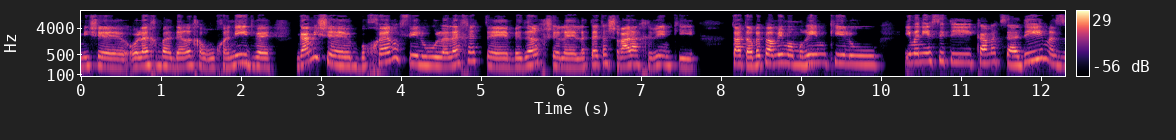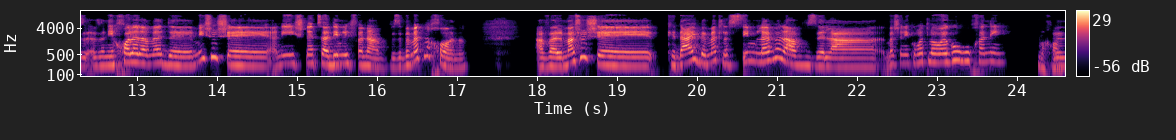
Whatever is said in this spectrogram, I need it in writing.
מי שהולך בדרך הרוחנית וגם מי שבוחר אפילו ללכת uh, בדרך של uh, לתת השראה לאחרים, כי את יודעת, הרבה פעמים אומרים כאילו, אם אני עשיתי כמה צעדים, אז, אז אני יכול ללמד uh, מישהו שאני שני צעדים לפניו, וזה באמת נכון. אבל משהו שכדאי באמת לשים לב אליו זה למה שאני קוראת לו אגו רוחני. נכון.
